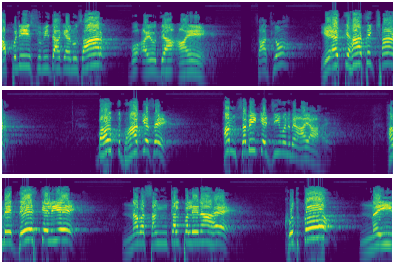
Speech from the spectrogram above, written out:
अपनी सुविधा के अनुसार वो अयोध्या आए। साथियों, ये ऐतिहासिक क्षण बहुत भाग्य से हम सभी के जीवन में आया है। हमें देश के लिए नव संकल्प लेना है। खुद को नई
